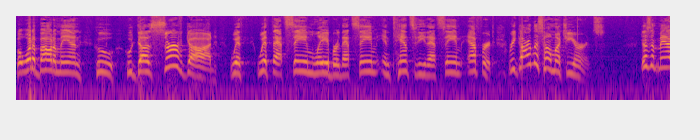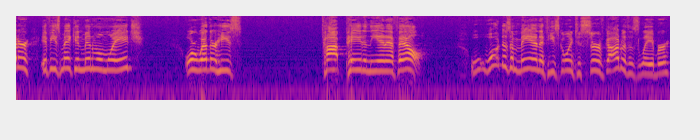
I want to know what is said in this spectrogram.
But what about a man who, who does serve God with, with that same labor, that same intensity, that same effort, regardless how much he earns? Doesn't matter if he's making minimum wage or whether he's top paid in the NFL. What does a man, if he's going to serve God with his labor,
